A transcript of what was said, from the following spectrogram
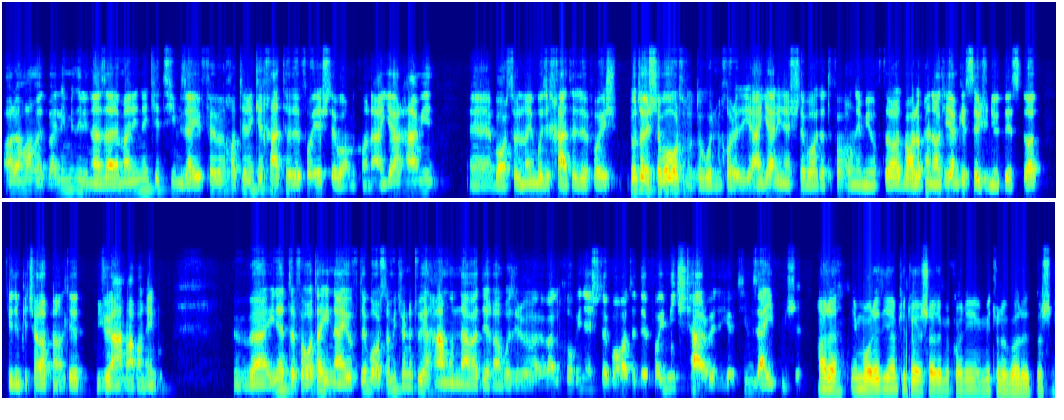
آره حامد ولی می‌دونی نظر من اینه که تیم ضعیفه به خاطر اینکه خط دفاعی اشتباه می‌کنه. اگر همین بارسلونا این بازی خط دفاعیش دو تا اشتباه بارسلونا تا گل می‌خوره دیگه. اگر این اشتباهات اتفاق نمیافتاد و حالا پنالتی هم که سرجینیو دست داد دیدیم که چقدر پنالتی بیجوی احمقانه بود. و این اتفاقات اگه نیفته بارسا می‌تونه توی همون 90 دقیقه بازی رو ببره. ولی خب این اشتباهات دفاعی میچربه دیگه. تیم ضعیف میشه. آره این موردی هم که تو اشاره می‌کنی می‌تونه وارد باشه.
